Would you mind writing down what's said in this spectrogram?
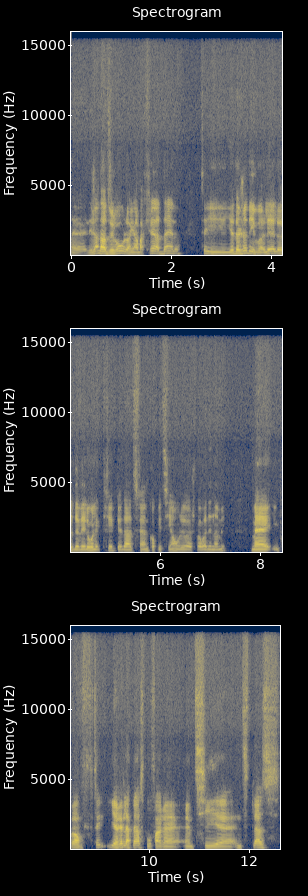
euh, les gens d'enduro, là, ils embarqueraient là-dedans. Là. Il y a déjà des volets là, de vélo électrique dans différentes compétitions, là, je peux pas dénommer. Mais il, il y aurait de la place pour faire un, petit, une petite place.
